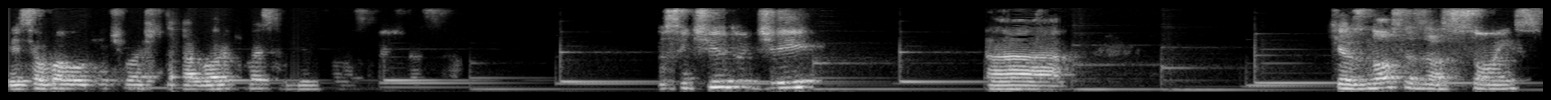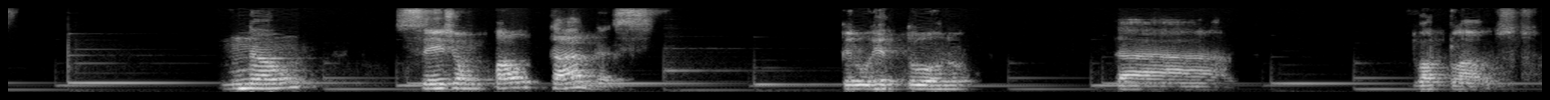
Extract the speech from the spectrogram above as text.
Esse é o valor que a gente vai estudar agora, que vai servir para a nossa meditação. No sentido de ah, que as nossas ações não sejam pautadas pelo retorno da, do aplauso.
